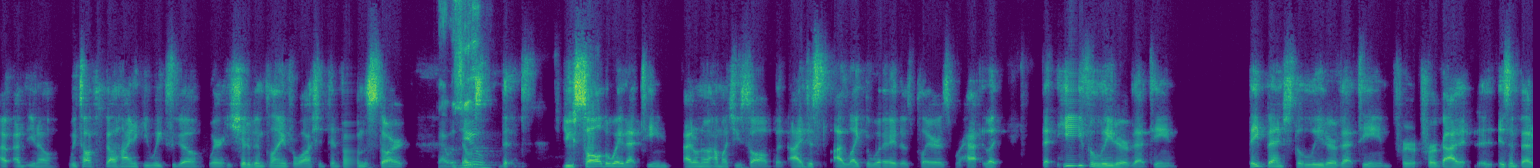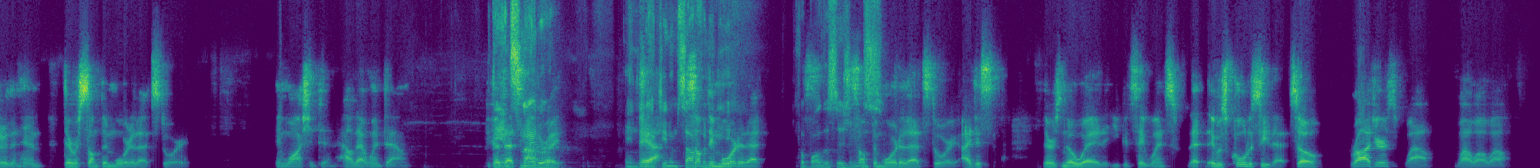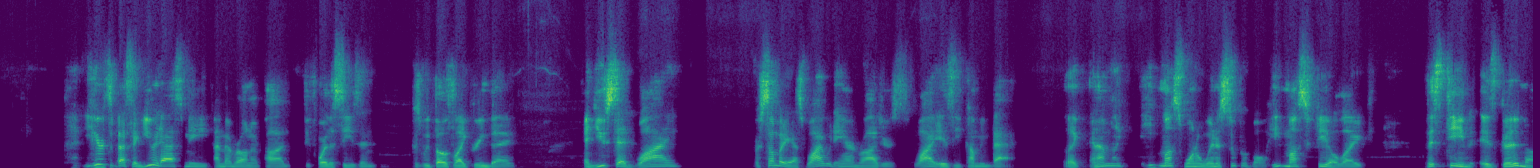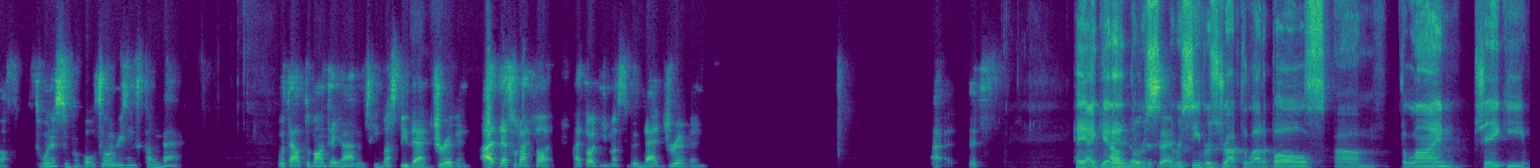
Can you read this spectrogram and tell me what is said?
I, I, you know, we talked about Heinicke weeks ago, where he should have been playing for Washington from the start. That was that you. Was you saw the way that team. I don't know how much you saw, but I just I like the way those players were ha- like that. He's the leader of that team. They benched the leader of that team for for a guy that isn't better than him. There was something more to that story in Washington, how that went down, because Dan that's Snyder not right. Injecting yeah, himself something more to that football decision. Something more to that story. I just there's no way that you could say Wentz that it was cool to see that. So Rodgers, wow, wow, wow, wow. Here's the best thing. You had asked me, I remember on our pod before the season, because we both like Green Bay, and you said why, or somebody asked, why would Aaron Rodgers, why is he coming back? Like, and I'm like, he must want to win a Super Bowl. He must feel like this team is good enough to win a Super Bowl. It's the only reason he's coming back. Without Davante Adams, he must be that driven. I, that's what I thought. I thought he must have been that driven. I, it's. Hey, I get I it. The, rec- the, receivers dropped a lot of balls. Um, the line shaky.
